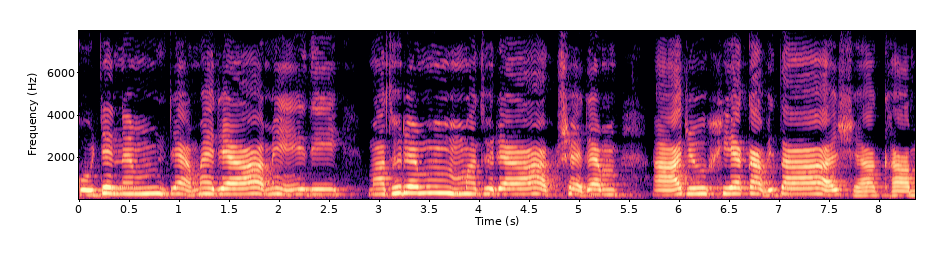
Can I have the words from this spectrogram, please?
कुजनं रमरामेदि मधुरं मधुराक्षरम् आरुह्य कविताशाखां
